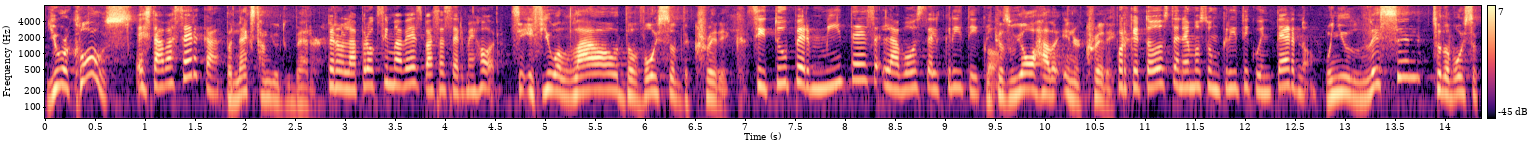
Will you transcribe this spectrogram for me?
You were close, Estaba cerca, but next time you'll do better. pero la próxima vez vas a ser mejor. See, if you allow the voice of the critic, Si tú permites la voz del crítico, because we all have an inner critic. porque todos tenemos un crítico interno. When you listen to the voice of,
